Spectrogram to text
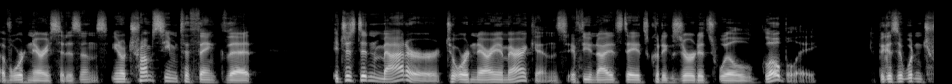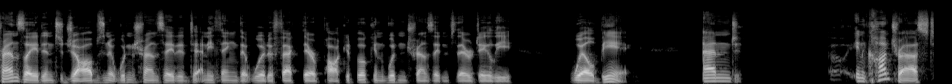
of ordinary citizens? You know, Trump seemed to think that it just didn't matter to ordinary Americans if the United States could exert its will globally because it wouldn't translate into jobs and it wouldn't translate into anything that would affect their pocketbook and wouldn't translate into their daily well being. And uh, in contrast,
